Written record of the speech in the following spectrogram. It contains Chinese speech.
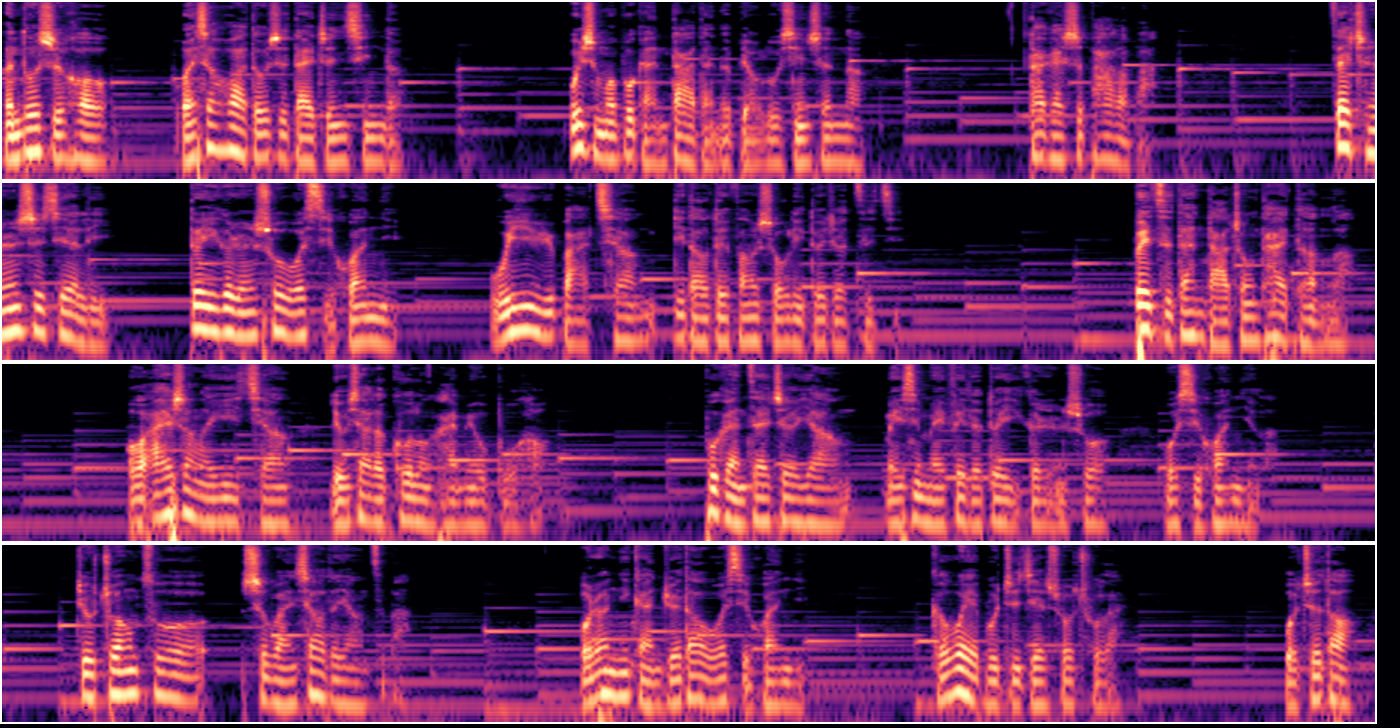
很多时候，玩笑话都是带真心的。为什么不敢大胆的表露心声呢？大概是怕了吧。在成人世界里，对一个人说我喜欢你，无异于把枪递到对方手里对着自己。被子弹打中太疼了，我挨上了一枪，留下的窟窿还没有补好，不敢再这样没心没肺的对一个人说我喜欢你了，就装作是玩笑的样子吧。我让你感觉到我喜欢你，可我也不直接说出来。我知道，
